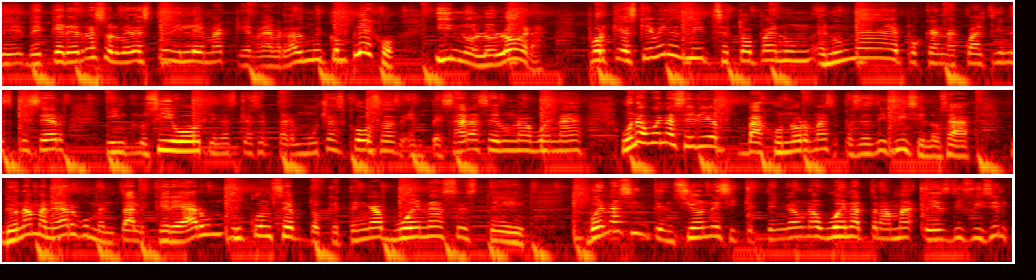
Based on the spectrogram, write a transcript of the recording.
de, de querer resolver este dilema que la verdad es muy complejo y no lo logra. Porque Kevin Smith se topa en, un, en, una época en la cual tienes que ser inclusivo, tienes que aceptar muchas cosas, empezar a hacer una buena, una buena serie bajo normas, pues es difícil. O sea, de una manera argumental, crear un concepto que tenga buenas, este, buenas intenciones y que tenga una buena trama es difícil,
